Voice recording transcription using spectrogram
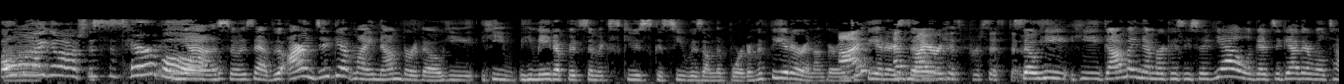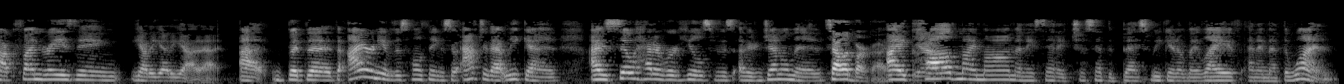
Oh uh, my gosh, this is terrible. Yeah, so is that. But Aaron did get my number though. He he he made up with some excuse because he was on the board of a theater, and I'm very into I theater. I admire so, his persistence. so he he got my number because he said, "Yeah, we'll get together. We'll talk fundraising, yada yada yada." Uh, but the the irony of this whole thing. So after that weekend, I was so head over heels for this other gentleman. salad bar guy. I called my mom and I said I just had the best weekend of my life, and I met the one.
